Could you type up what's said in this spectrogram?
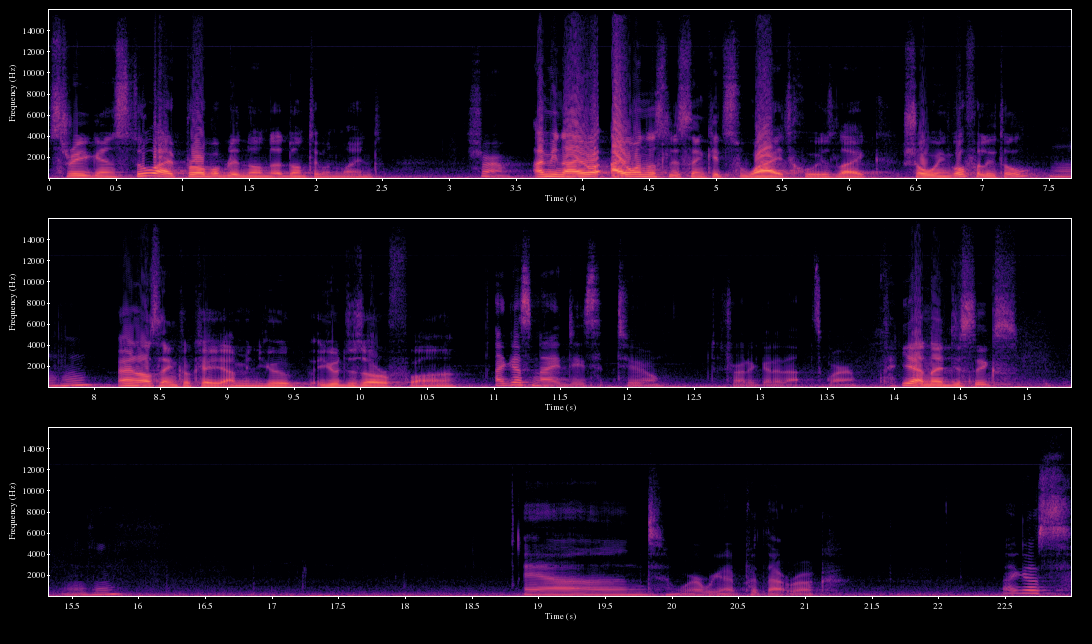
3 against 2, I probably don't, I don't even mind. Sure. I mean, I, I honestly think it's White who is like showing off a little, Mm-hmm. and I think, okay, I mean, you you deserve. Uh, I guess knight d2 to try to get at that square. Yeah, knight d6. Mm-hmm. And where are we going to put that rook? I guess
